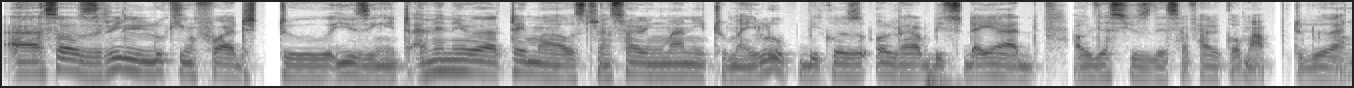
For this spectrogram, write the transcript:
Uh, so I was really looking forward to using it. And then every time I was transferring money to my loop because all the habits had, I'll just use the Safaricom app to do that.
